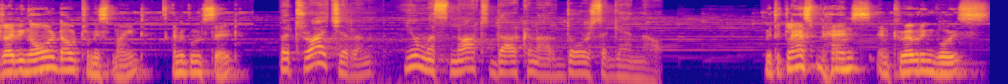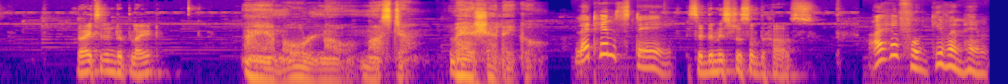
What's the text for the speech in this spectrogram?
Driving all doubt from his mind, Anukul said, But Raicharan, you must not darken our doors again now. with clasped hands and quavering voice, Raicharan replied, I am old now, master. Where shall I go? Let him stay. said the mistress of the house. I have forgiven him.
